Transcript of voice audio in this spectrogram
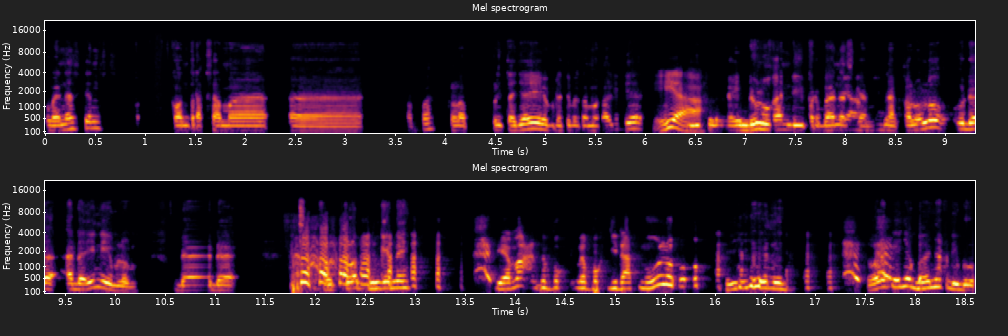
Wenas kan kontrak sama eh, apa klub Pelita Jaya ya berarti pertama kali dia Iya. dikuliahin dulu kan di Perbanas Iya. kan. Nah kalau lu udah ada ini belum? Udah ada klub mungkin nih? Dia mah nepuk nepuk jidat mulu. iya nih. Soalnya kayaknya banyak di bu.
